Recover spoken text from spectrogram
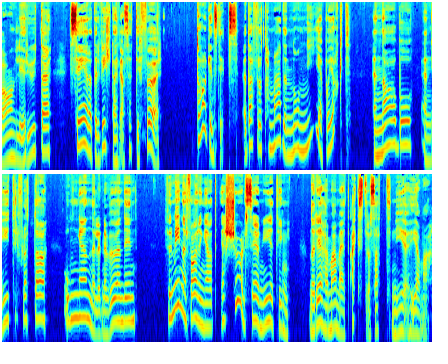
vanlige rute, ser etter vilt der vi har sett de før. Dagens tips er derfor å ta med deg noen nye på jakt. En nabo, en nytilflytta, ungen eller nevøen din. For min erfaring er at jeg sjøl ser nye ting når jeg har med meg et ekstra sett nye øyne med.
